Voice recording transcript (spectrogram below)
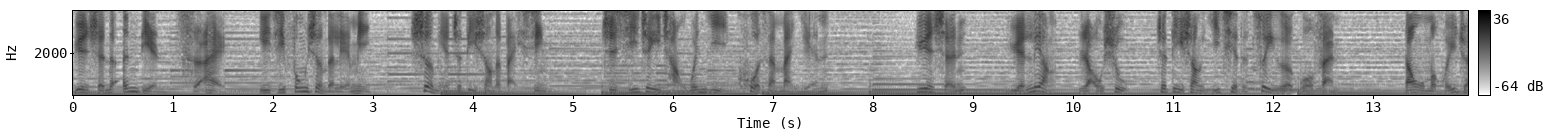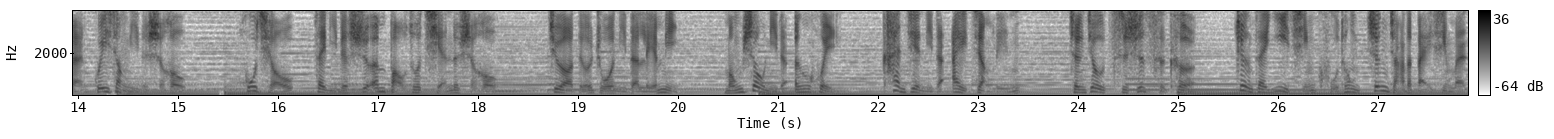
愿神的恩典、慈爱以及丰盛的怜悯，赦免这地上的百姓，止息这一场瘟疫扩散蔓延。愿神原谅饶恕。这地上一切的罪恶过犯，当我们回转归向你的时候，呼求在你的施恩宝座前的时候，就要得着你的怜悯，蒙受你的恩惠，看见你的爱降临，拯救此时此刻正在疫情苦痛挣扎的百姓们。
